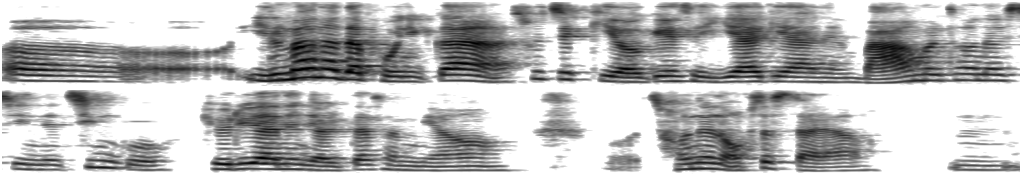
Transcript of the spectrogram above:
어, 일만 하다 보니까 솔직히 여기에서 이야기하는 마음을 터낼 수 있는 친구, 교류하는 15명, 어, 저는 없었어요. 음,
